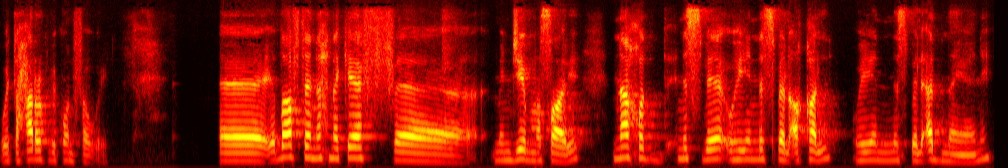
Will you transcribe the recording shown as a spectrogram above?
والتحرك بيكون فوري. آه، إضافة نحن كيف بنجيب آه، مصاري. ناخذ نسبة وهي النسبة الأقل وهي النسبة الأدنى يعني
